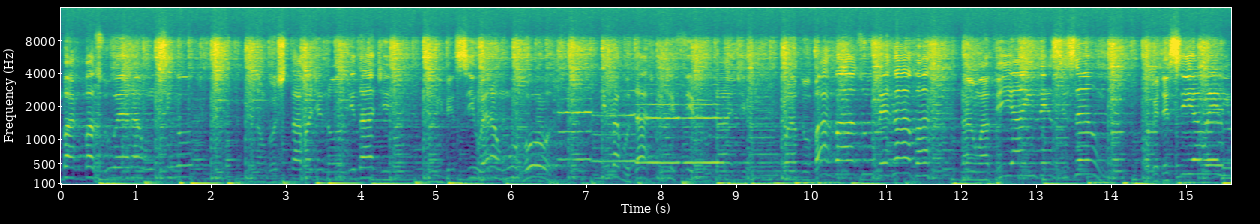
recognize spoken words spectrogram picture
Barba Azul era um senhor não gostava de novidade. Um imbecil era um horror. E pra mudar, que dificuldade. Quando Barba Azul berrava, não havia indecisão. Obedeciam, ele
